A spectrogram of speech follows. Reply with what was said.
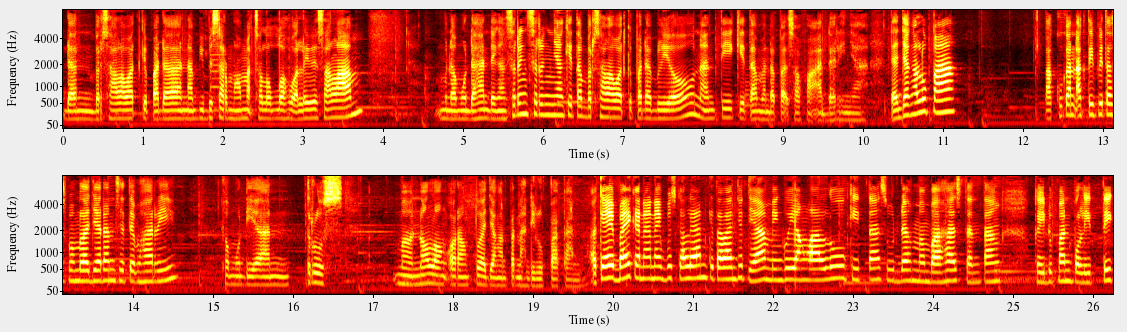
dan bersalawat kepada Nabi besar Muhammad Shallallahu Alaihi Wasallam. Mudah-mudahan dengan sering-seringnya kita bersalawat kepada beliau nanti kita mendapat syafaat darinya. Dan jangan lupa lakukan aktivitas pembelajaran setiap hari. Kemudian terus menolong orang tua jangan pernah dilupakan. Oke, baik anak-anak ibu sekalian, kita lanjut ya. Minggu yang lalu kita sudah membahas tentang kehidupan politik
